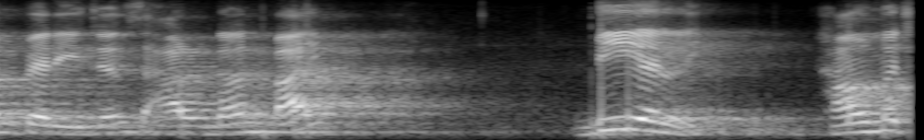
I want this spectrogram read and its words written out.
comparisons are done by B only. How much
